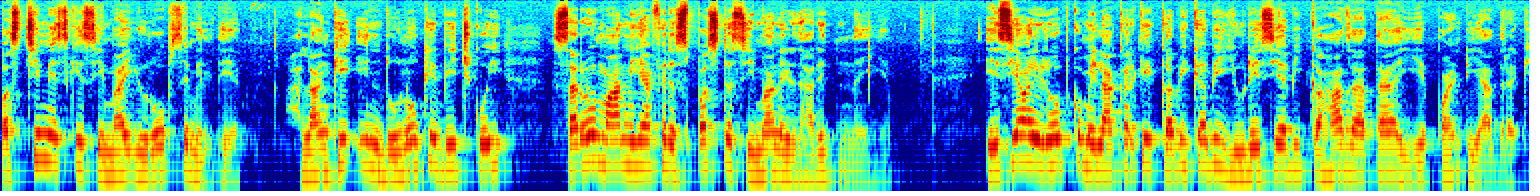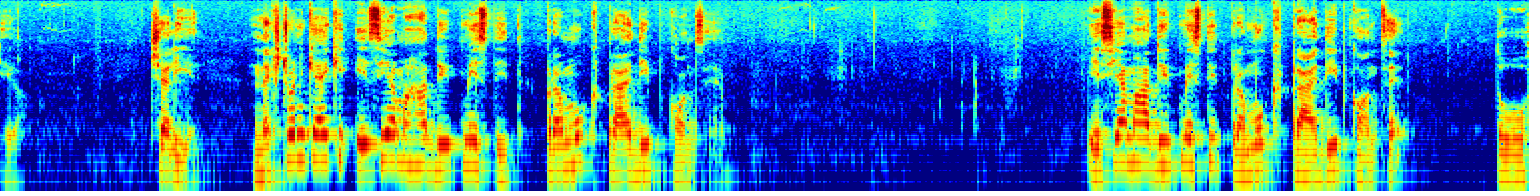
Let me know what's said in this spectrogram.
पश्चिम में इसकी सीमा यूरोप से मिलती है। हालाँकि इन दोनों के बीच कोई सर्वमान्य या फिर स्पष्ट सीमा निर्धारित नहीं है। एशिया और यूरोप को मिलाकर के कभी कभी यूरेशिया भी कहा जाता है, ये पॉइंट याद रखिएगा। चलिए, नेक्स्ट वन क्या है कि एशिया महाद्वीप में स्थित प्रमुख प्रायद्वीप कौन से हैं? एशिया महाद्वीप में स्थित प्रमुख प्रायद्वीप कौन से? तो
